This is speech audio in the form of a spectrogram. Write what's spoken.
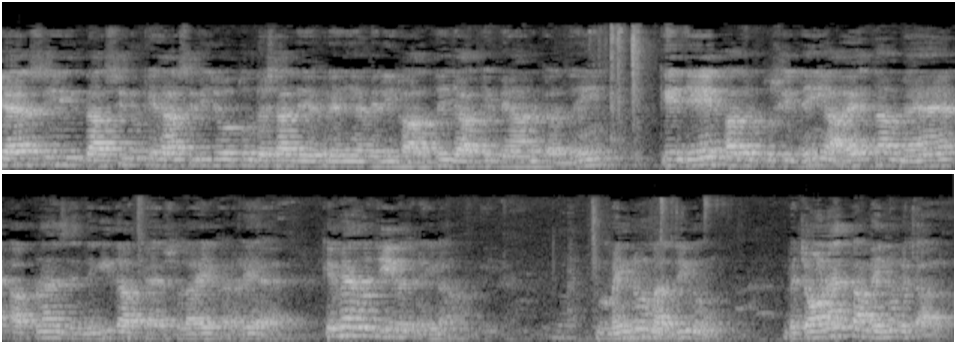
ਜੈਸੀ ਦਾਸੀ ਨੂੰ ਕਿਹਾ ਸੀ ਵੀ ਜੋ ਤੂੰ ਦਸ਼ਾ ਦੇਖ ਰਹੀ ਹੈ ਮੇਰੀ ਹਾਲਤ ਤੇ ਜਾ ਕੇ ਬਿਆਨ ਕਰ ਦੇਈਂ ਕਿ ਜੇ ਅਗਰ ਤੁਸੀਂ ਨਹੀਂ ਆਏ ਤਾਂ ਮੈਂ ਆਪਣਾ ਜ਼ਿੰਦਗੀ ਦਾ ਫੈਸਲਾ ਇਹ ਕਰ ਲਿਆ ਕਿ ਮੈਂ ਹੁਣ ਜੀਵਤ ਨਹੀਂ ਰਹਾਂਗੀ। ਮੈਨੂੰ ਮਰਜ਼ੀ ਨੂੰ ਬਚਾਉਣਾ ਤਾਂ ਮੈਨੂੰ ਬਚਾ ਲਓ।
